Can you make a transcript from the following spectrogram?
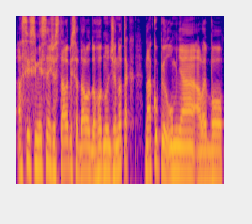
asi si myslím, že stále by sa dalo dohodnúť, že no tak nakúpil u mňa, alebo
